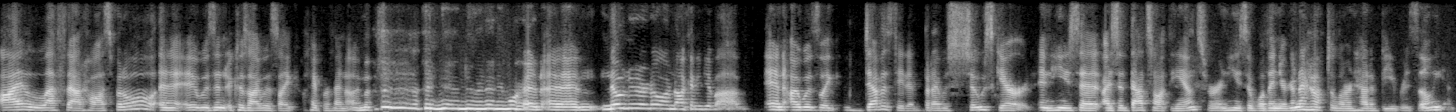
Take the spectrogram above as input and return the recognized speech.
I left that hospital and it, it was in because I was like hyperventilating. I'm I can't do it anymore. And, and no, no, no, no, I'm not going to give up. And I was like devastated, but I was so scared. And he said, I said, that's not the answer. And he said, well, then you're going to have to learn how to be resilient.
